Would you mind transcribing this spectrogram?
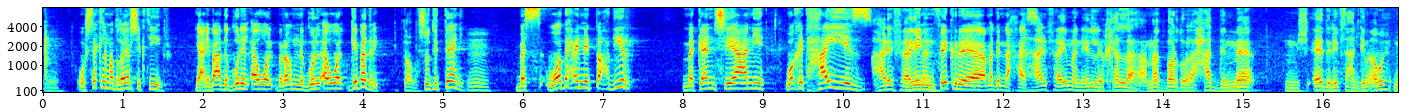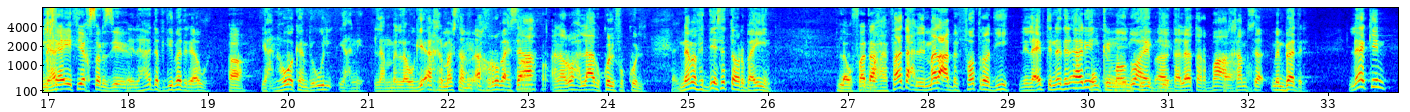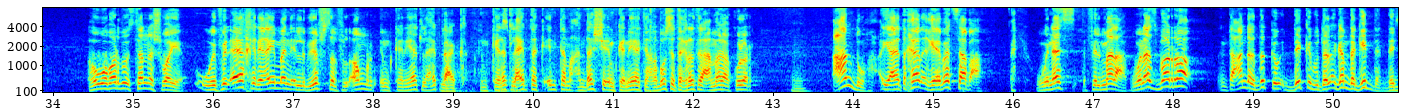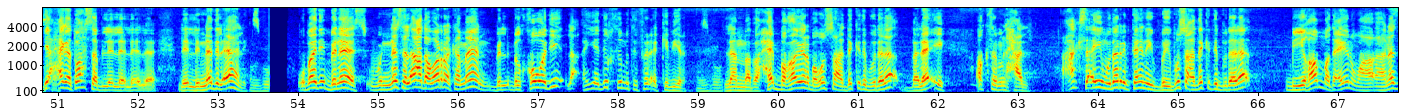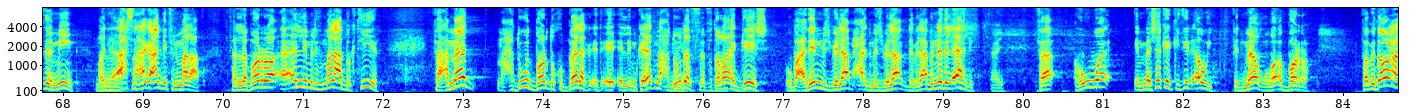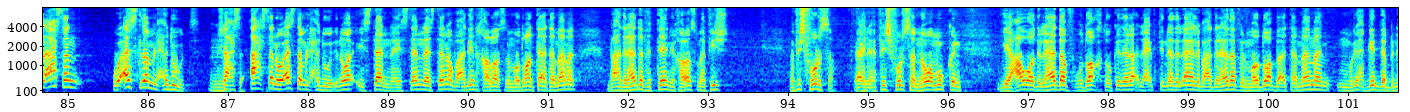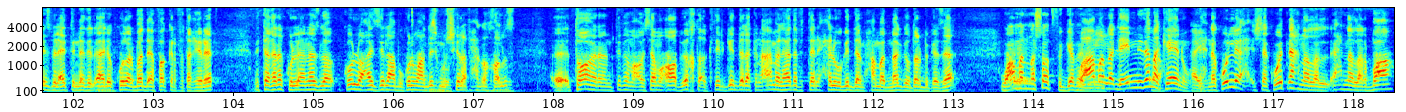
والشكل ما اتغيرش كتير. يعني بعد الجول الأول برغم إن الجول الأول جه بدري. طبعا. الشوط الثاني. بس واضح إن التحضير ما كانش يعني واخد حيز عارف يا من فكر عماد النحاس. عارف يا أيمن إيه اللي خلى عماد برضه لحد ما مش قادر يفتح ال game قوي؟ خايف يخسر زياده الهدف جه بدري قوي آه. يعني هو كان بيقول يعني لما لو جه آخر مثلا آخر ربع ساعة أنا أروح ألعب الكل في الكل إنما في الدقيقة 46 لو فتح وفتح للملعب الفترة دي للعيبة النادي الأهلي ممكن الموضوع هيبقى الجيم. 3 4 آه. 5 من بدري. لكن هو برضو استنى شوية. وفي الآخر يا أيمن اللي بيفصل في الأمر إمكانيات لعيبتك. لعيبتك. إمكانيات لعيبتك. أنت ما عندكش إمكانيات. يعني بص التغييرات اللي عملها كولر. عنده. يعني تخيل غيابات سبعة. وناس في الملعب. وناس بره أنت عندك دك دك بدلاء جامدة جدا. ده دي حاجة تحسب لل- لل- لل- للنادي الأهلي. مظبوط. وبادئ بناس. والناس اللي قاعدة بره كمان بال- بالقوة دي. لا هي دي قيمة الفرقة الكبيرة. مظبوط. لما بحب أغير ببص على دكة البدلاء بلاقي أكتر من حل. عكس أي مدرب تاني بيبص على دكة البدلاء بيغمض عينه ما هنزل مين؟ ما دي أحسن حاجة عندي في الملعب. فاللي بره أقل من اللي في الملعب بكتير. فعماد محدود برضه خد بالك ال- ال- الإمكانيات محدودة في في طلائع الجيش. وبعدين مش بيلعب حد مش بيلعب ده بيلعب النادي الأهلي. أيوه. فهو المشاكل كتير قوي في دماغه واقف بره. فبيدور على أحسن وأسلم الحدود. مش احسن أحسن وأسلم الحدود إن هو يستنى يستنى يستنى وبعدين خلاص الموضوع انتهى تماما. بعد الهدف الثاني خلاص ما فيش ما فيش فرصة. يعني ما فيش فرصة إن هو ممكن يعوض الهدف وضغط وكده. لا لعيبة النادي الأهلي بعد الهدف الموضوع بقى تماما مريح جدا بالنسبة لعيبه النادي الأهلي. كولر بدأ يفكر في تغييرات. التغييرات كلها نازلة. كله عايز يلعب وكله ما عندوش مشكلة في حاجة خالص. آه، طاهر أنا متفق مع أسامة. آه بيخطئ كتير جدا لكن عمل الهدف الثاني حلو جدا لمحمد مجدي وضربه جزاء. وعمل نشاط في الجبهة وعمل. لأن ده. مكانه. أيوة. إحنا كل شكوتنا إحنا إحنا الأربعة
